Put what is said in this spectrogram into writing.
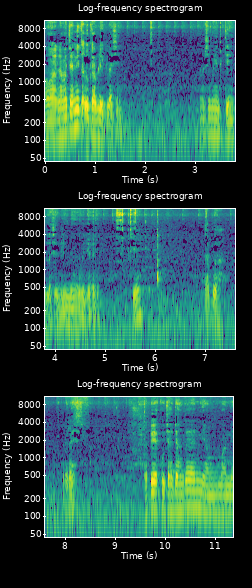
Oh dalam macam ni tak tukar pelik kelas ni. Masih maintain kelas yang 5 punya ni. Okay tak apa. Beres tapi aku cadangkan yang mana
